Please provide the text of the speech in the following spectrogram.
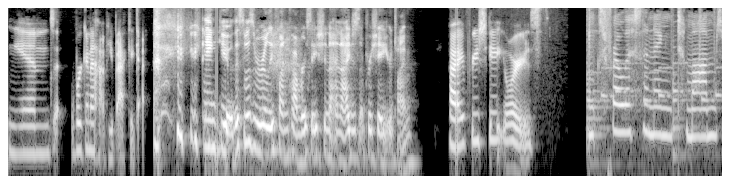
And we're going to have you back again. Thank you. This was a really fun conversation, and I just appreciate your time. I appreciate yours. Thanks for listening to Mom's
